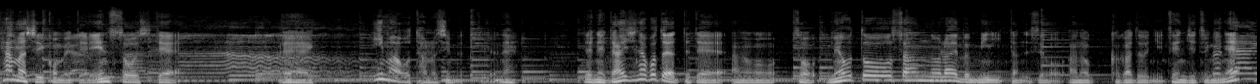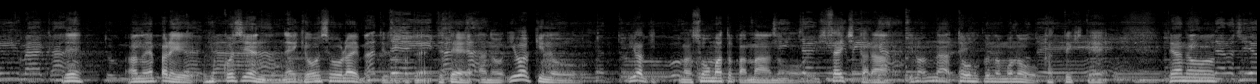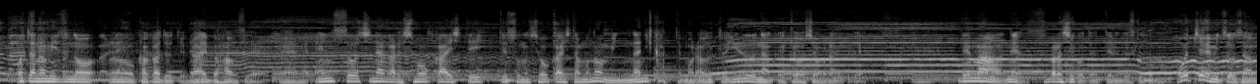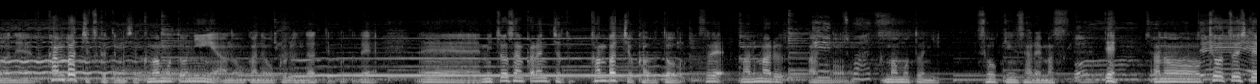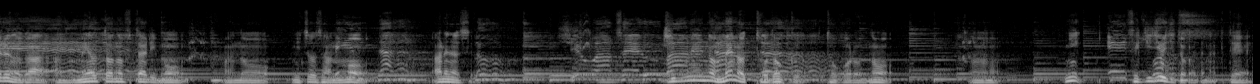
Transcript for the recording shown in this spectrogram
魂込めて演奏して、えー、今を楽しむ。でね大事なことやっててあのそう夫婦さんのライブ見に行ったんですよ。あのカカドゥに前日にね。であのやっぱり復興支援のね行商ライブっていうことをやっててあのいわきのいわき、まあ、相馬とか、まあ、あの被災地からいろんな東北のものを買ってきてであのお茶の水のカカドゥというライブハウスで、えー、演奏しながら紹介していってその紹介したものをみんなに買ってもらうというなんか行商ライブで。でまあね素晴らしいことやってるんですけども落合光雄さんはね缶バッジ作ってました熊本にあのお金を送るんだっていうことで、えー、光雄さんからちょっと缶バッジを買うとそれ丸々あの熊本に送金されます。であの共通してるのがあの夫婦の2人もあの光雄さんもあれなんですよ。自分の目の届くところの、うん、に赤十字とかじゃなくて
